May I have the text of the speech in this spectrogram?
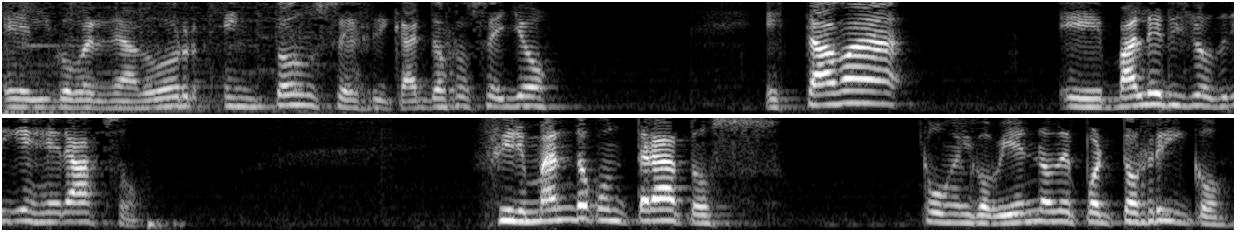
el gobernador entonces, Ricardo Rosselló, estaba eh, Valery Rodríguez Erazo firmando contratos con el gobierno de Puerto Rico,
